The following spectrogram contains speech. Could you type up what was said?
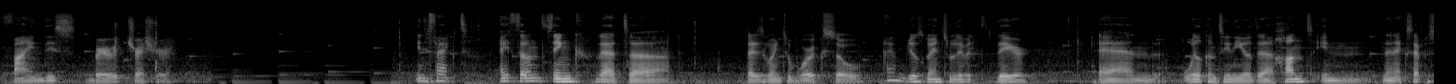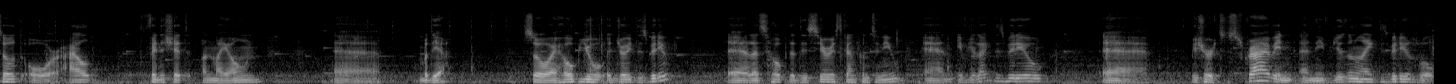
find this buried treasure. In fact, I don't think that uh, that is going to work, so I'm just going to leave it there and we'll continue the hunt in the next episode or I'll finish it on my own. Uh, but yeah, so I hope you enjoyed this video. Uh, let's hope that this series can continue and if you like this video, uh, be sure to subscribe and, if you don't like these videos, well,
